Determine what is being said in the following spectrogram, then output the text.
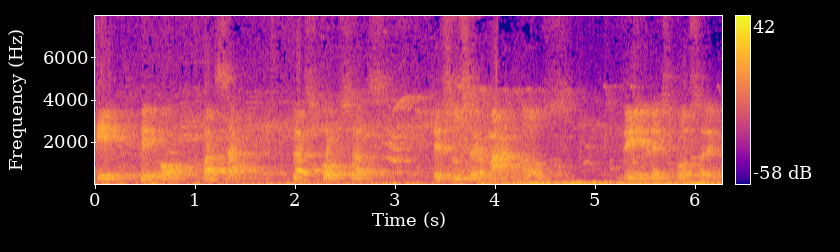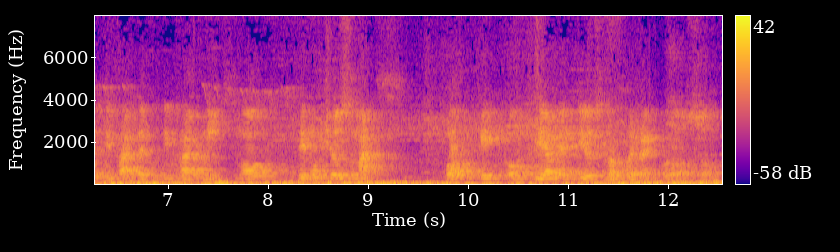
que dejó pasar las cosas de sus hermanos, de la esposa de Potifar, de Potifar mismo, de muchos más porque confiaba en Dios, no fue rencoroso.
